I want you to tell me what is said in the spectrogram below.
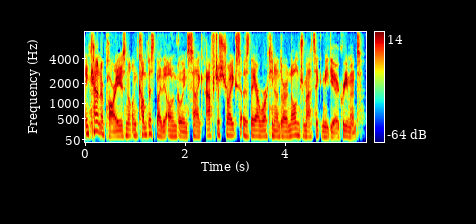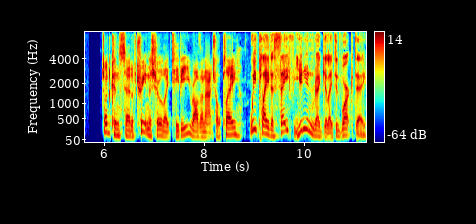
Encounter Party is not encompassed by the ongoing SAG-AFTRA strikes as they are working under a non dramatic media agreement. Judkins said of treating the show like TV rather than actual play, We played a safe, union regulated workday.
